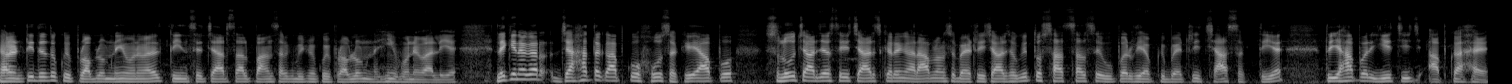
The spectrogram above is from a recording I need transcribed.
गारंटी दे तो कोई प्रॉब्लम नहीं होने वाली, तीन से चार साल, पाँच साल के बीच में कोई प्रॉब्लम नहीं होने वाली है। लेकिन अगर जहाँ तक आपको हो सके, आप स्लो चार्जर से चार्ज करेंगे, आराम आराम से बैटरी चार्ज होगी तो सात साल से ऊपर भी आपकी बैटरी जा सकती है। तो यहाँ पर ये चीज़ आपका है।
